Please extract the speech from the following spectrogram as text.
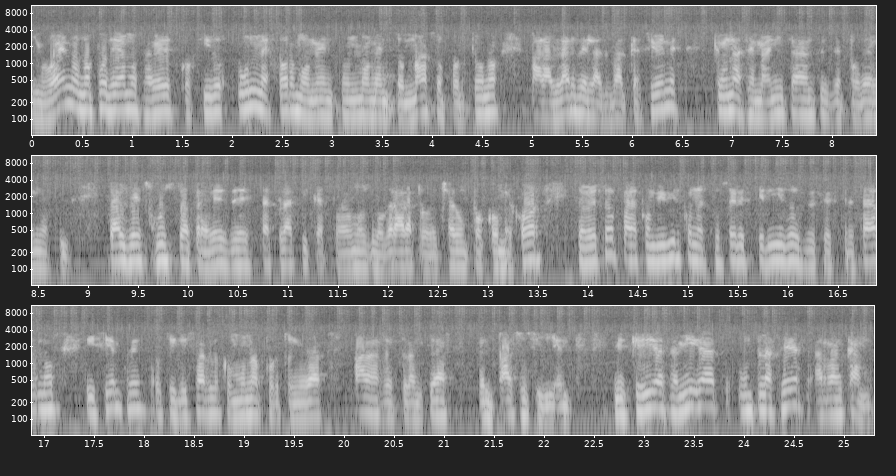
y bueno, no podríamos haber escogido un mejor momento, un momento más oportuno para hablar de las vacaciones que una semanita antes de podernos ir. Tal vez justo a través de esta plática podamos lograr aprovechar un poco mejor, sobre todo para convivir con nuestros seres queridos, desestresarnos y siempre utilizarlo como una oportunidad para replantear el paso siguiente. Mis queridas amigas, un placer, arrancamos.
